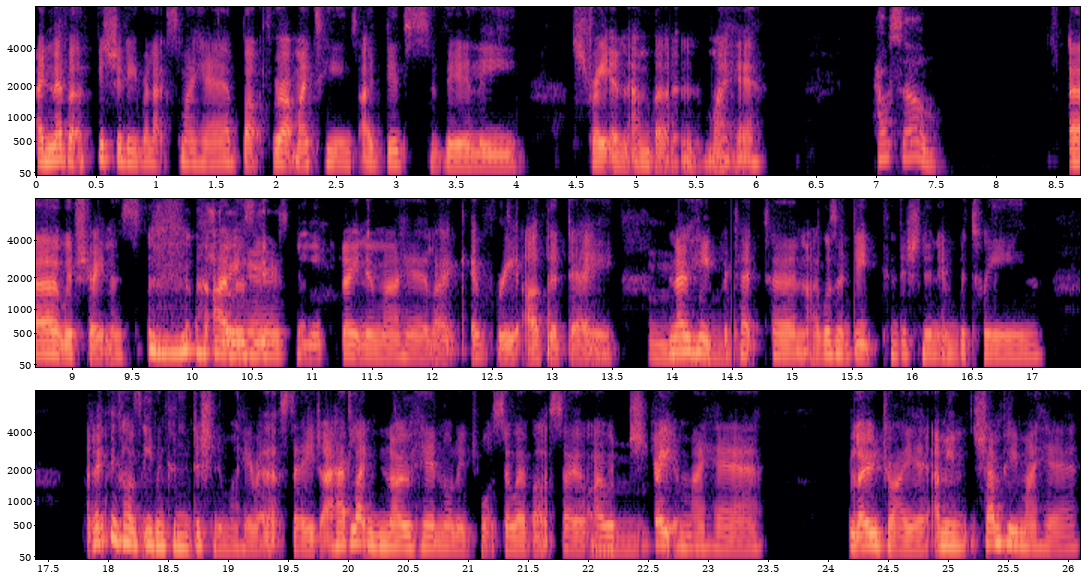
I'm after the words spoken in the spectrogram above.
I never officially relaxed my hair, but throughout my teens, I did severely straighten and burn my hair. How so? Uh, with straighteners. I was literally straightening my hair like every other day. Mm. No heat mm. protectant. I wasn't deep conditioning in between. I don't think I was even conditioning my hair at that stage. I had like no hair knowledge whatsoever. So mm. I would mm-hmm. straighten my hair, blow dry it. I mean, shampoo my hair,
